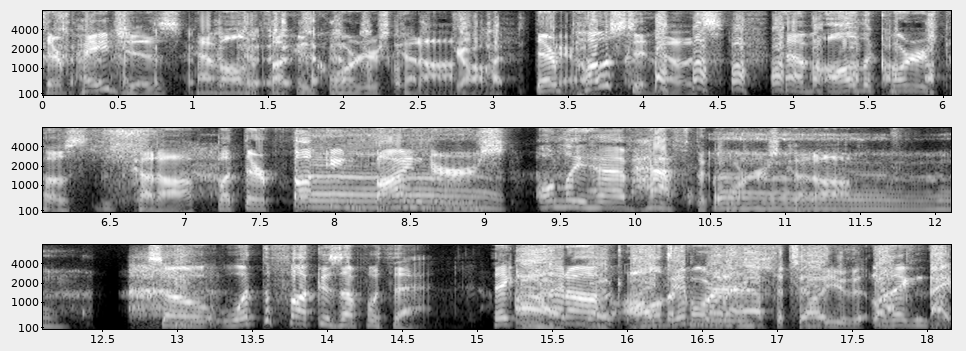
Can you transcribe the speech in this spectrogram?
their pages have all the fucking corners cut off. God. Their damn. post-it notes have all the corners post cut off, but their fucking binders only have half the corners cut off. So what the fuck is up with that? They can All cut right, off look, all I the didn't corners. want to have to tell you that. They can- hey,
